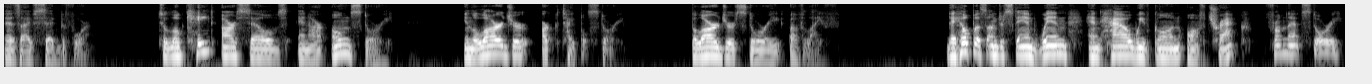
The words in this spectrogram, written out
as I've said before, to locate ourselves and our own story in the larger archetypal story, the larger story of life. They help us understand when and how we've gone off track from that story.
